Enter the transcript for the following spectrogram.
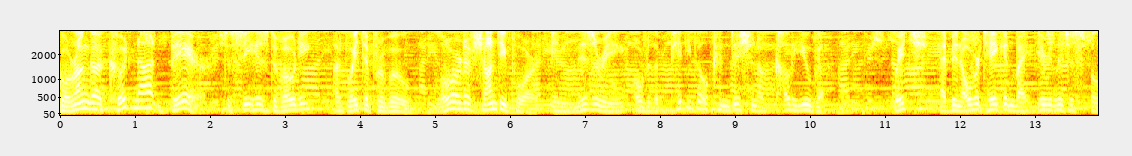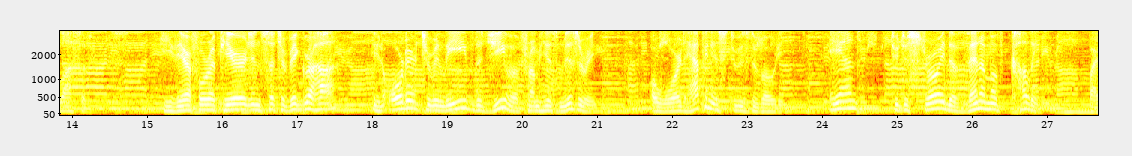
Gauranga could not bear to see his devotee, Advaita Prabhu, Lord of Shantipur, in misery over the pitiable condition of Kali Yuga, which had been overtaken by irreligious philosophies. He therefore appeared in such a vigraha in order to relieve the jiva from his misery, award happiness to his devotee, and to destroy the venom of Kali by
